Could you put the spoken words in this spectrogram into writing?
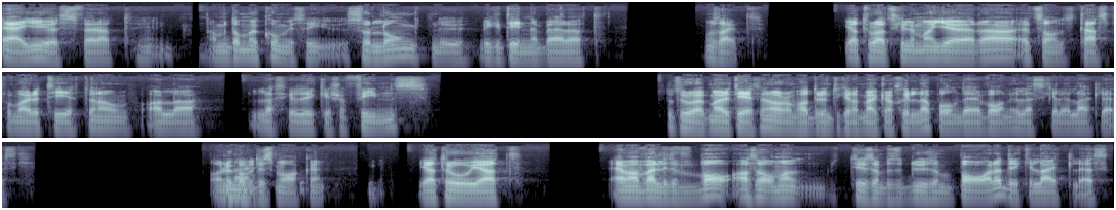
är ju just för att ja, men de har kommit så, så långt nu, vilket innebär att som sagt, jag tror att skulle man göra ett sådant test på majoriteten av alla läskiga drycker som finns så tror jag att majoriteten av dem hade du inte kunnat märka någon skillnad på om det är vanlig läsk eller lightläsk. Om det Nej. kommer till smaken. Jag tror ju att är man väldigt va- alltså om man till exempel du som bara dricker lightläsk.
